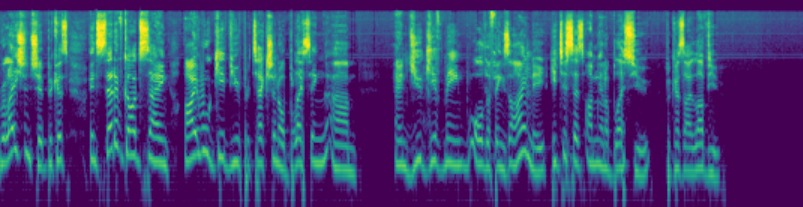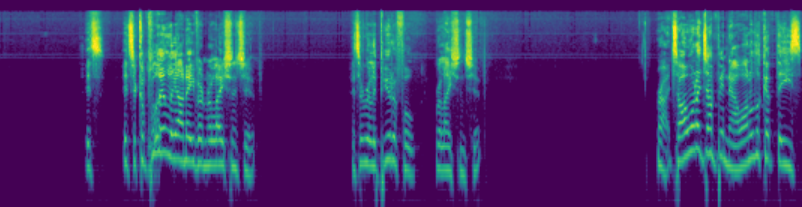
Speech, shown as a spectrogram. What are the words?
relationship because instead of God saying, I will give you protection or blessing um, and you give me all the things I need, He just says, I'm going to bless you because I love you. It's it's a completely uneven relationship. It's a really beautiful relationship. Right, so I want to jump in now. I want to look at these.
